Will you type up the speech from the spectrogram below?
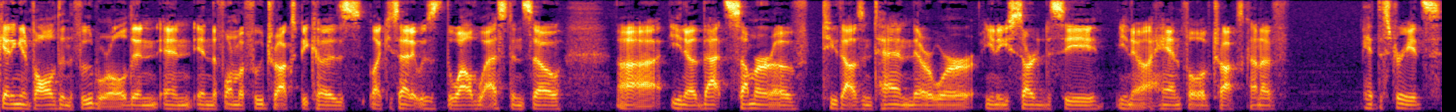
getting involved in the food world and, and in the form of food trucks because, like you said, it was the Wild West. And so, uh, you know, that summer of 2010, there were, you know, you started to see, you know, a handful of trucks kind of hit the streets.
